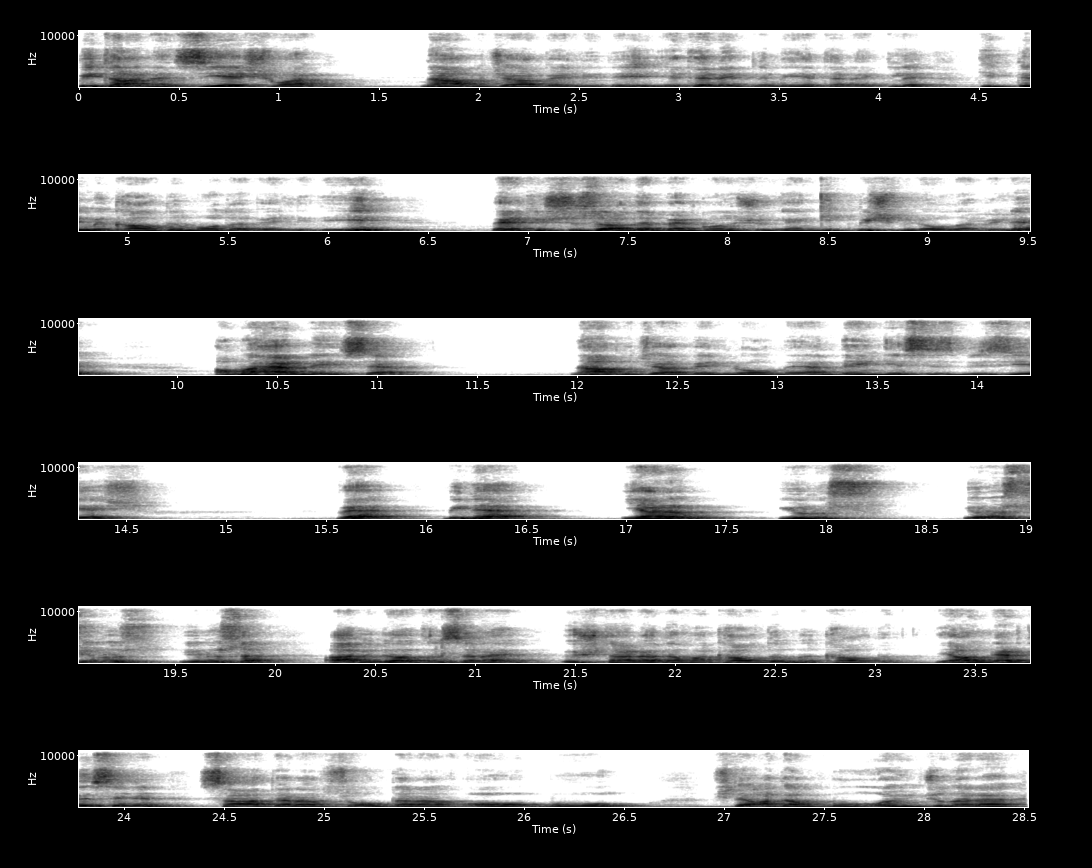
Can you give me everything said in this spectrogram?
bir tane Ziyech var. Ne yapacağı belli değil. Yetenekli mi yetenekli. Gitti mi kaldı mı o da belli değil. Belki şu sırada ben konuşurken gitmiş bile olabilir. Ama her neyse ne yapacağı belli olmayan dengesiz bir Ziyech ve bir de yarın Yunus. Yunus Yunus Yunus'a abi Galatasaray 3 tane adama kaldı mı? Kaldı. Ya nerede senin sağ taraf, sol taraf, o bu işte adam bu oyunculara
